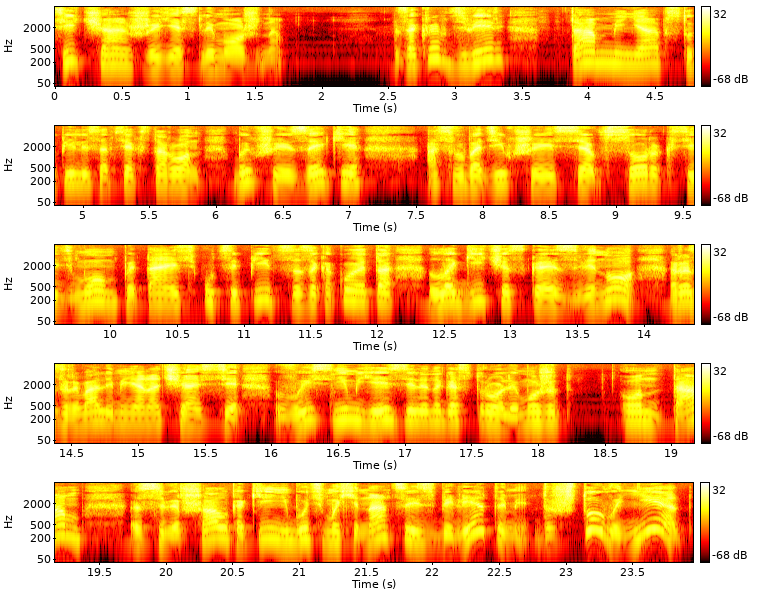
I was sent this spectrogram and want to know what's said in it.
Сейчас же, если можно». Закрыв дверь, там меня обступили со всех сторон бывшие зэки, освободившиеся в сорок седьмом, пытаясь уцепиться за какое-то логическое звено, разрывали меня на части. Вы с ним ездили на гастроли. Может, он там совершал какие-нибудь махинации с билетами? Да что вы, нет!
